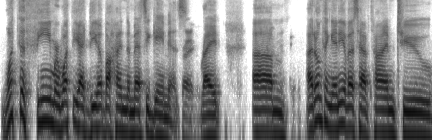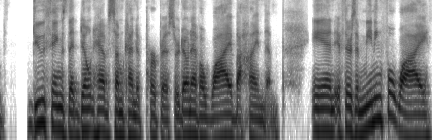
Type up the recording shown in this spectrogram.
what the theme or what the idea behind the messy game is, Right. right? Um, I don't think any of us have time to do things that don't have some kind of purpose or don't have a why behind them. And if there's a meaningful why,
